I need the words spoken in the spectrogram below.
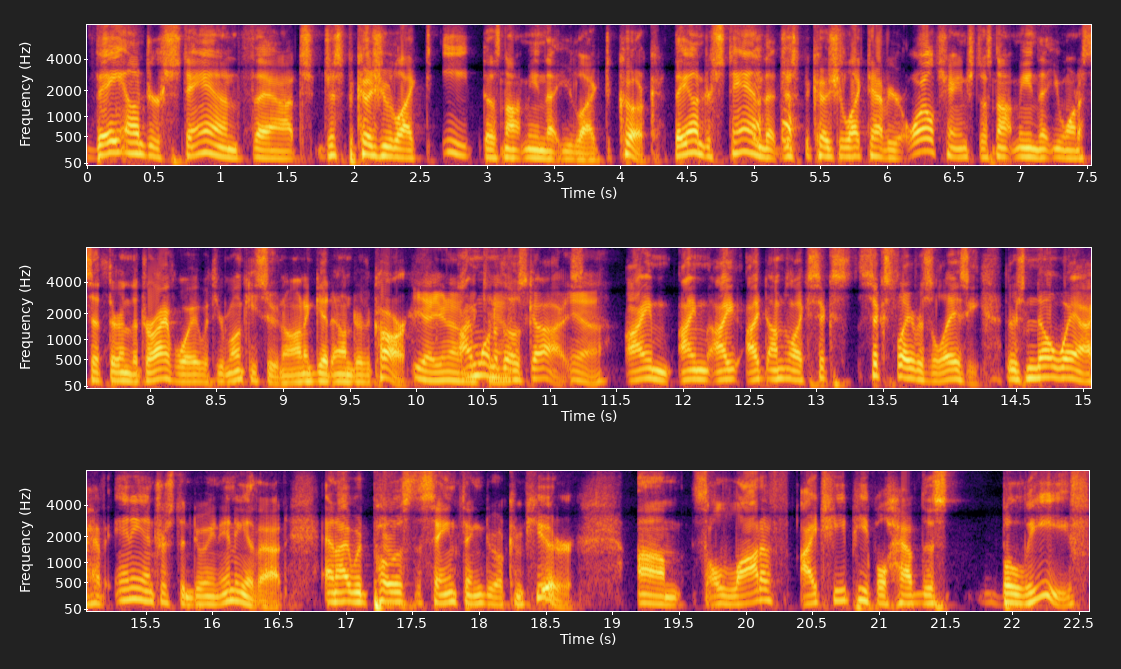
they understand that just because you like to eat does not mean that you like to cook. They understand that just because you like to have your oil changed does not mean that you want to sit there in the driveway with your monkey suit on and get under the car. Yeah, you're not I'm one of those guys. Yeah. I'm I'm I, I I'm like six six flavors of lazy. There's no way I have any interest in doing any of that, and I would pose the same thing to a computer. Um, so a lot of IT people have this belief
